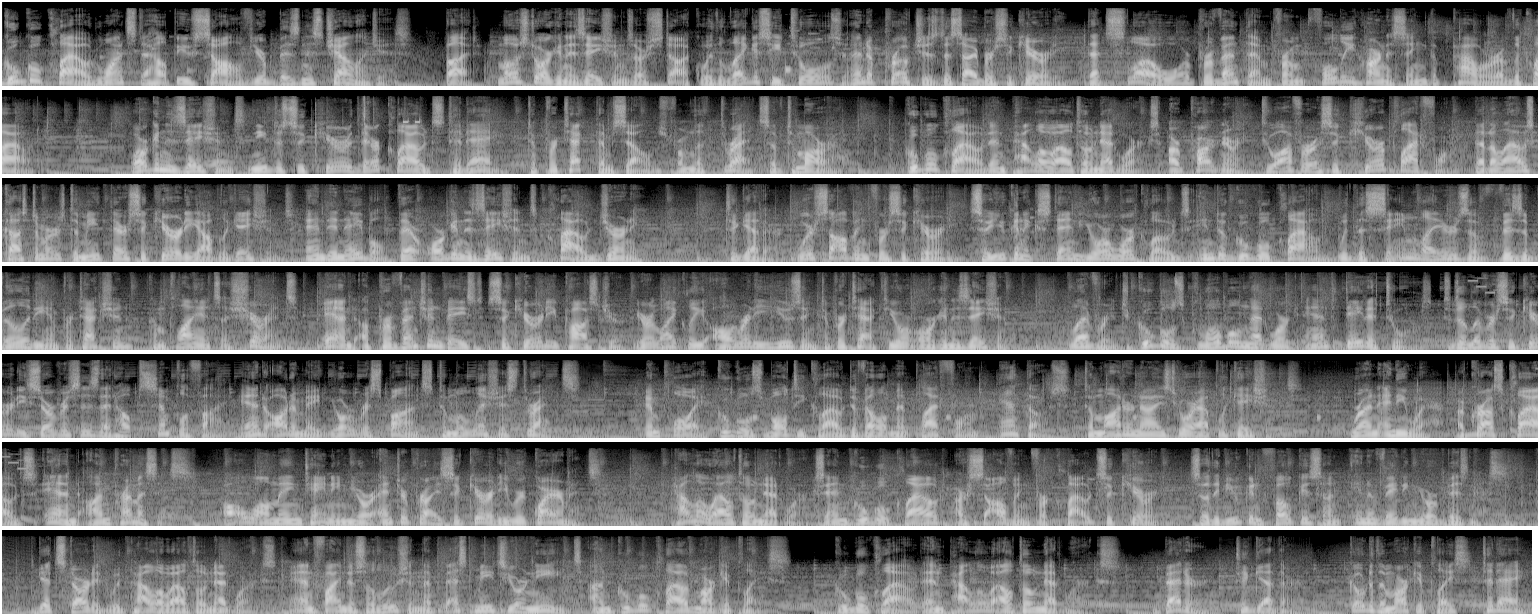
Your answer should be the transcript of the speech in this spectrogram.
Google Cloud wants to help you solve your business challenges. But most organizations are stuck with legacy tools and approaches to cybersecurity that slow or prevent them from fully harnessing the power of the cloud. Organizations need to secure their clouds today to protect themselves from the threats of tomorrow. Google Cloud and Palo Alto Networks are partnering to offer a secure platform that allows customers to meet their security obligations and enable their organization's cloud journey. Together, we're solving for security so you can extend your workloads into Google Cloud with the same layers of visibility and protection, compliance assurance, and a prevention based security posture you're likely already using to protect your organization. Leverage Google's global network and data tools to deliver security services that help simplify and automate your response to malicious threats. Employ Google's multi cloud development platform, Anthos, to modernize your applications Run anywhere, across clouds, and on premises, all while maintaining your enterprise security requirements. Palo Alto Networks and Google Cloud are solving for cloud security so that you can focus on innovating your business. Get started with Palo Alto Networks and find a solution that best meets your needs on Google Cloud Marketplace. Google Cloud and Palo Alto Networks. Better together. Go to the marketplace today.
